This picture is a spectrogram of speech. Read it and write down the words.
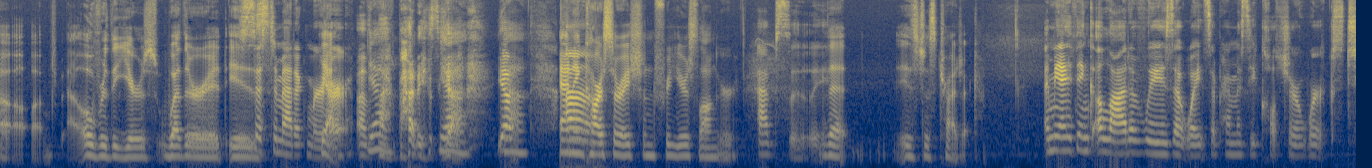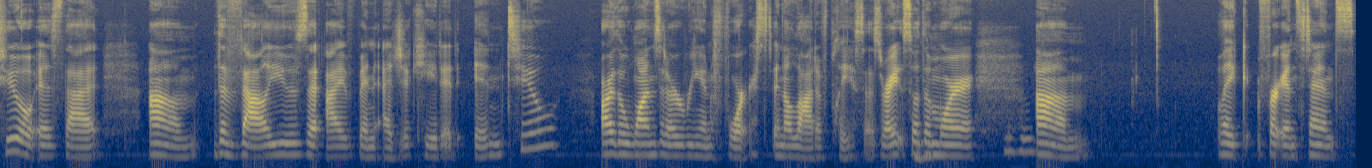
uh, over the years, whether it is systematic murder Yeah, of yeah, black bodies. yeah, Yeah. yeah, and Um, incarceration for years longer. Absolutely. That is just tragic. I mean, I think a lot of ways that white supremacy culture works too is that um, the values that I've been educated into are the ones that are reinforced in a lot of places, right? So the more, um, like for instance,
